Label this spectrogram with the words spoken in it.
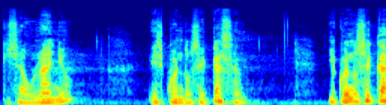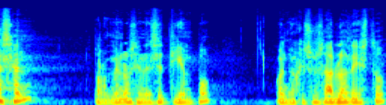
quizá un año, es cuando se casan. Y cuando se casan, por lo menos en ese tiempo, cuando Jesús habla de esto,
